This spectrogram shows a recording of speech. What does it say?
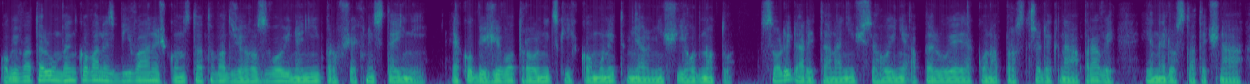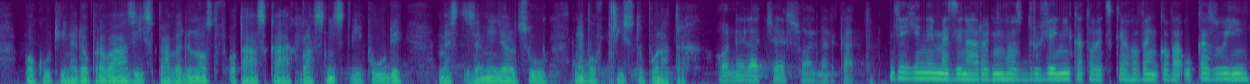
Obyvatelům venkova nezbývá než konstatovat, že rozvoj není pro všechny stejný jako by život rolnických komunit měl nižší hodnotu. Solidarita, na níž se hojně apeluje jako na prostředek nápravy, je nedostatečná, pokud ji nedoprovází spravedlnost v otázkách vlastnictví půdy, mest zemědělců nebo v přístupu na trh. Dějiny Mezinárodního združení katolického venkova ukazují,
